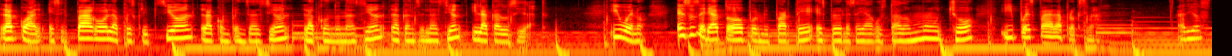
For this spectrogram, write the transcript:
la cual es el pago, la prescripción, la compensación, la condonación, la cancelación y la caducidad. Y bueno, eso sería todo por mi parte, espero les haya gustado mucho y pues para la próxima. Adiós.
